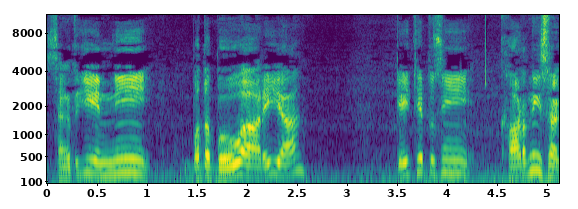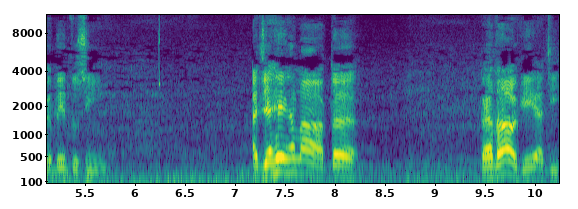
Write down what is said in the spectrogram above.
ਸੰਗਤ ਜੀ, ਇੰਨੀ ਬਦਬੂ ਆ ਰਹੀ ਆ ਕਿ ਇੱਥੇ ਤੁਸੀਂ ਖੜ ਨਹੀਂ ਸਕਦੇ ਤੁਸੀਂ। ਅਜਿਹੇ ਹਾਲਾਤ ਪੈਦਾ ਹੋ ਗਏ ਆ ਜੀ।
